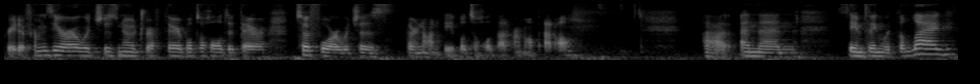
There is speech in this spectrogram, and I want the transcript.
grade it from zero, which is no drift, they're able to hold it there, to four, which is they're not able to hold that arm up at all. Uh, and then, same thing with the leg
